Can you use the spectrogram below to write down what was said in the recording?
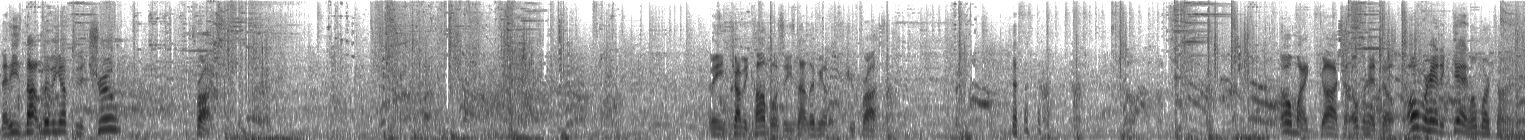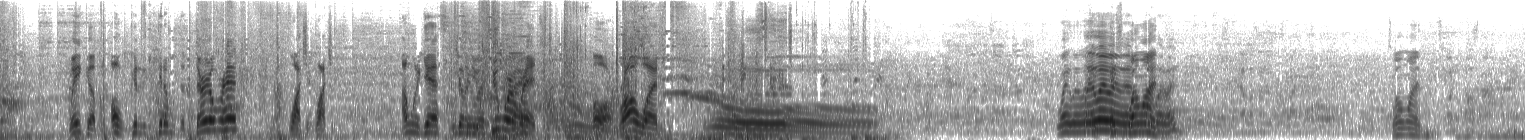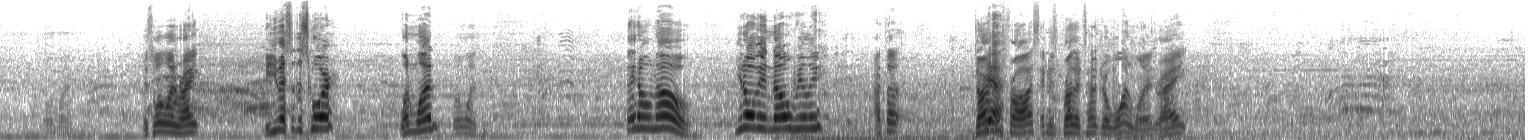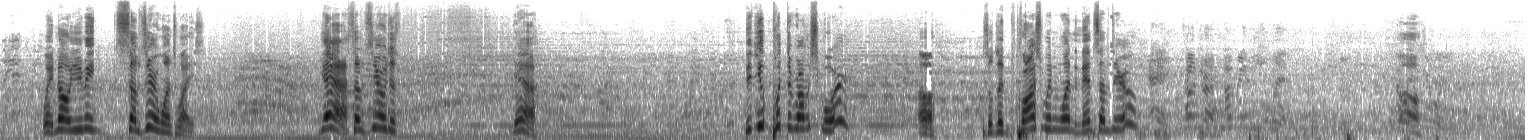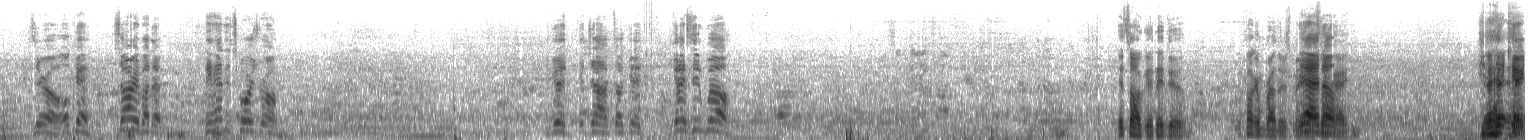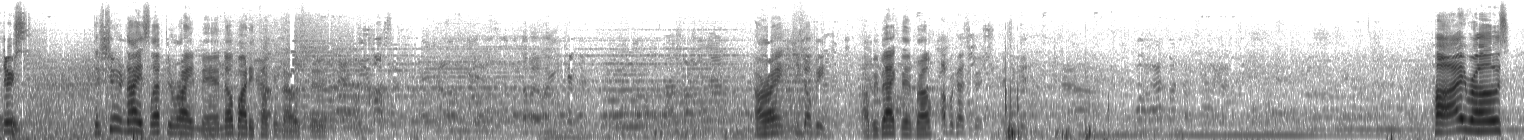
That he's not living up to the true Frost. I mean, he's dropping combos, so he's not living up to true Frost. oh my gosh, that overhead though. Overhead again. One more time. Wake up. Oh, gonna get him with the third overhead? Watch it, watch it. I'm gonna guess he's gonna Two do more. two more Right. overheads. Oh, a raw one. Oh. Wait, wait, wait. Wait, wait, wait, it's wait, one wait, one. wait, wait. It's one one. One one. It's one one, right? Did you mess with the score? One one. One one. They don't know. You don't even know really. I thought Dharc Yeah. Frost and his brother Tundra won one, right? Wait, no, you mean Sub Zero won twice? Yeah, Sub Zero just. Yeah. Did you put the wrong score? Oh, so did Frost win one and then Sub Zero? Hey, Tundra, how many did you win? Oh. Zero. Okay. Sorry about that. They had the scores wrong. You're good. Good job. It's all good. You guys did well. It's all good. They do. They're fucking brothers, man. Yeah, I know. okay. Characters? They're shooting nice left and right, man. Nobody fucking knows, dude. All right. She's OP. I'll be back then, bro. Uppercuts are good. It's good. Hi, Rose.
